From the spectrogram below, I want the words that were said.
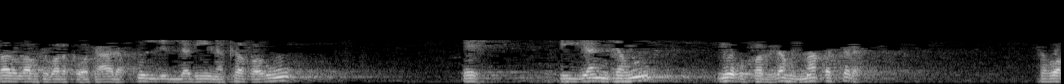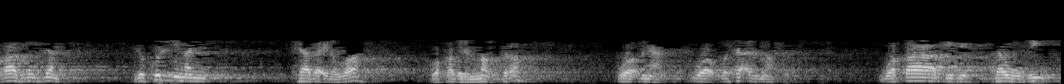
قال الله تبارك وتعالى قل للذين كفروا إيش؟ إن ينتهوا يغفر لهم ما قد سلف فهو غافر الذنب. لكل من تاب إلى الله وقبل المغفرة ونعم وسأل المغفرة. وقابل التوب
